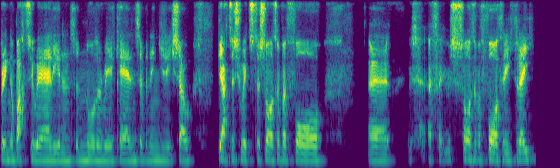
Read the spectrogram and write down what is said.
bring him back too early and it's another reoccurrence of an injury. So they have to switch to sort of a four, uh, it was sort of a four-three-three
